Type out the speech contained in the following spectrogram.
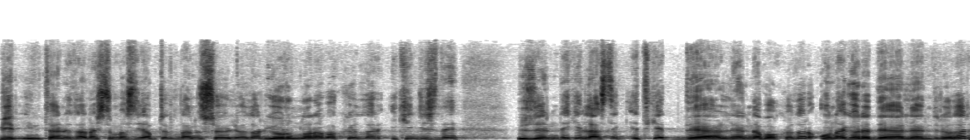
bir internet araştırması yaptıklarını söylüyorlar. Yorumlara bakıyorlar. İkincisi de üzerindeki lastik etiket değerlerine bakıyorlar. Ona göre değerlendiriyorlar.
